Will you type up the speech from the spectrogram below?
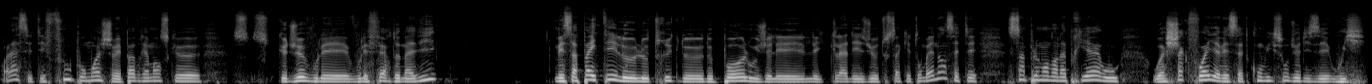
voilà, c'était flou pour moi, je ne savais pas vraiment ce que, Dieu voulait, faire de ma vie. Mais ça n'a pas été le, truc de, Paul où j'ai l'éclat des yeux, tout ça qui est tombé. Non, c'était simplement dans la prière où, où à chaque fois il y avait cette conviction, Dieu disait, oui,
